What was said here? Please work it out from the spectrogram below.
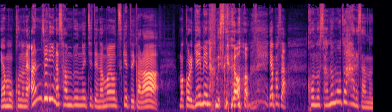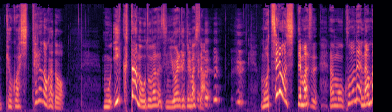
いやもうこのねアンジェリーナ3分の1って名前をつけてからまあこれ芸名なんですけどやっぱさこの佐野元春さんの曲は知ってるのかともう幾多の大人たちに言われてきましたもちろん知ってます。あのもうこのね、名前にな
